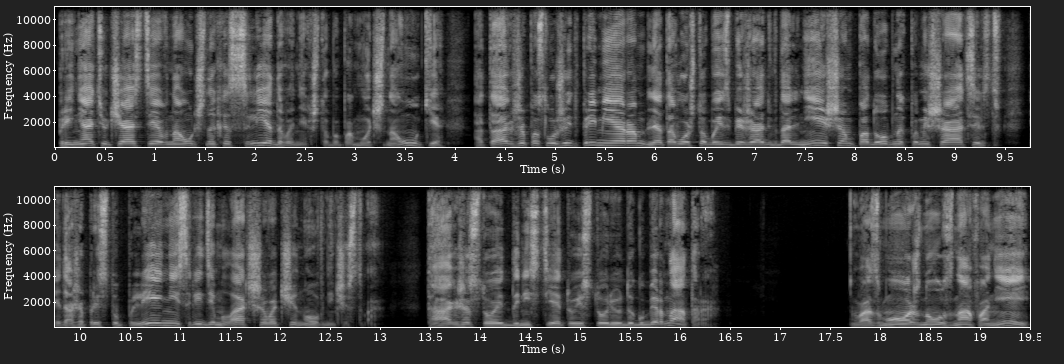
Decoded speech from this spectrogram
принять участие в научных исследованиях, чтобы помочь науке, а также послужить примером для того, чтобы избежать в дальнейшем подобных помешательств и даже преступлений среди младшего чиновничества. Также стоит донести эту историю до губернатора – Возможно, узнав о ней,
